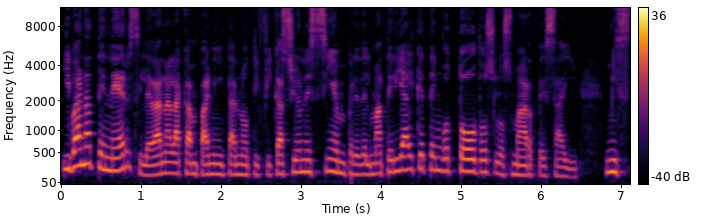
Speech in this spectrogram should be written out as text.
y van a tener, si le dan a la campanita, notificaciones siempre del material que tengo todos los martes ahí, mis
